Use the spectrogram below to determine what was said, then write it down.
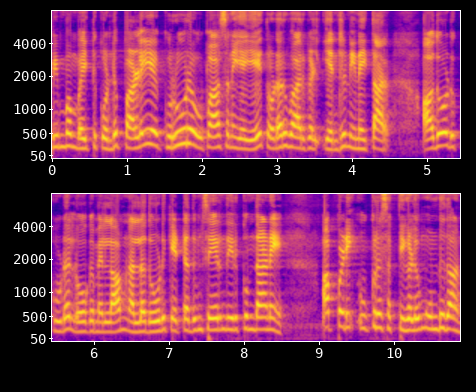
பிம்பம் வைத்துக்கொண்டு பழைய குரூர உபாசனையையே தொடருவார்கள் என்று நினைத்தார். அதோடு கூட லோகமெல்லாம் நல்லதோடு கெட்டதும் சேர்ந்து இருக்கும் தானே அப்படி உக்ர சக்திகளும் உண்டுதான்.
